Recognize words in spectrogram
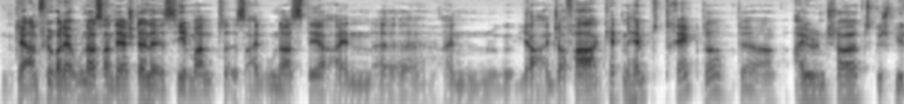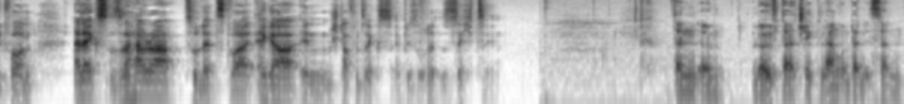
der Anführer der Unas an der Stelle ist jemand, ist ein Unas, der ein, äh, ein, ja, ein Jafar-Kettenhemd trägt, ne? Der Iron Shirt, gespielt von Alex Zahara. Zuletzt war Egger in Staffel 6, Episode 16. Dann ähm, läuft da Jack lang und dann ist dann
